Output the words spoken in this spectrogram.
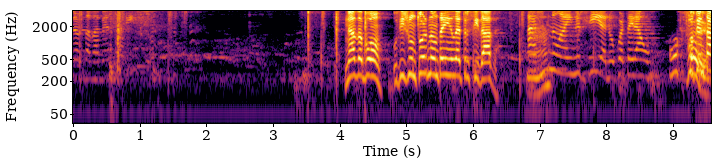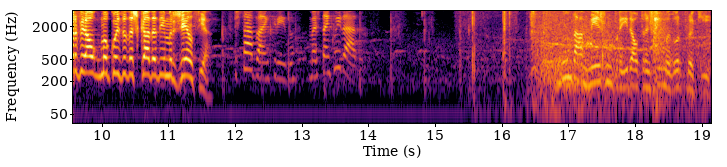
Não estava a pensar nisso. Nada bom, o disjuntor não tem eletricidade. Acho que não há energia no quarteirão. Ah, Vou tentar ver alguma coisa da escada de emergência. Está bem, querido, mas tem cuidado. Não dá mesmo para ir ao transformador por aqui,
